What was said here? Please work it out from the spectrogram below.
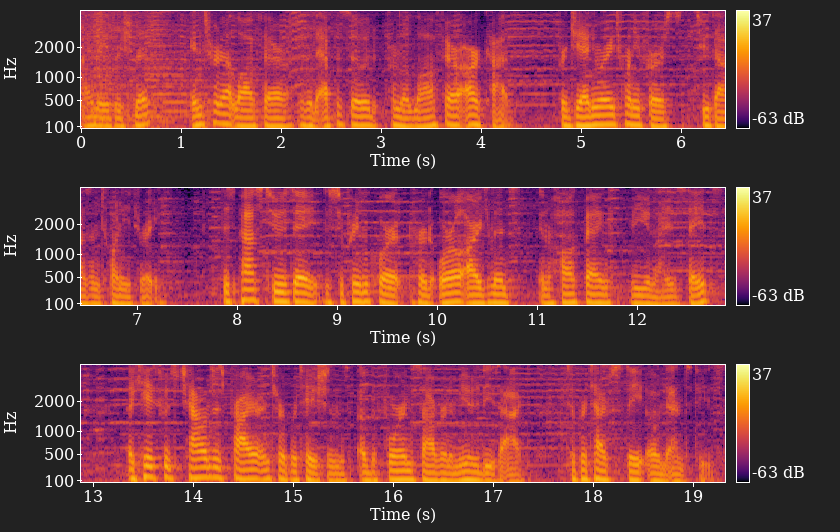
I'm Avery Schmitz, internet Lawfare, with an episode from the Lawfare Archive for January 21st, 2023. This past Tuesday, the Supreme Court heard oral arguments in Halkbank v. United States, a case which challenges prior interpretations of the Foreign Sovereign Immunities Act to protect state owned entities.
